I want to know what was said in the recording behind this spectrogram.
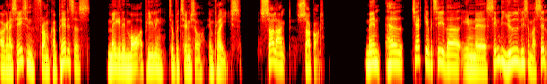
organization from competitors, making it more appealing to potential employees. Så langt, så godt. Men havde ChatGPT været en uh, sindig jøde ligesom mig selv,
